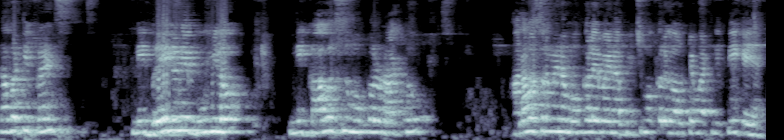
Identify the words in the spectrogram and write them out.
కాబట్టి ఫ్రెండ్స్ మీ బ్రెయిన్ అనే భూమిలో మీకు కావలసిన మొక్కలు నాటుతూ అనవసరమైన మొక్కలు ఏమైనా పిచ్చి మొక్కలుగా ఉంటే వాటిని పీకేయాలి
